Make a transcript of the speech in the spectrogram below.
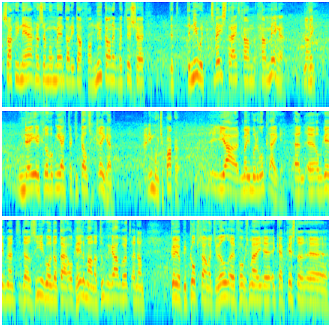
Zag u nergens een moment dat u dacht van... nu kan ik me tussen de, de nieuwe tweestrijd gaan, gaan mengen? Nou, ik, nee, ik geloof ook niet echt dat ik die kans gekregen heb. En die moet je pakken. Ja, maar je moet hem ook krijgen. En uh, op een gegeven moment dan zie je gewoon dat daar ook helemaal naartoe gegaan wordt. En dan kun je op je kop staan wat je wil. Uh, volgens mij, uh, ik heb gisteren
